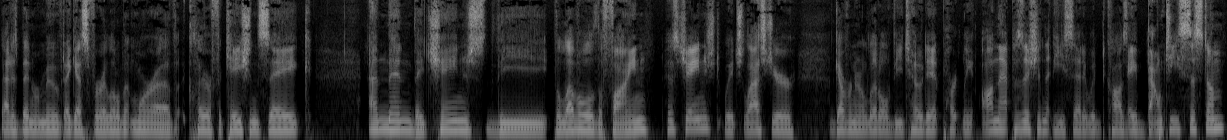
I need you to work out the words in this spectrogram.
That has been removed i guess for a little bit more of clarification's sake. And then they changed the the level of the fine has changed which last year governor little vetoed it partly on that position that he said it would cause a bounty system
